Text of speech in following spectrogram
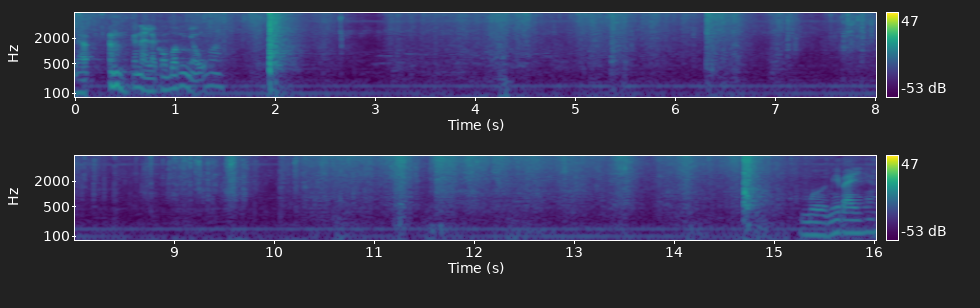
Dạ. là cái này là con bấm nhũ ha mười máy bay ha,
